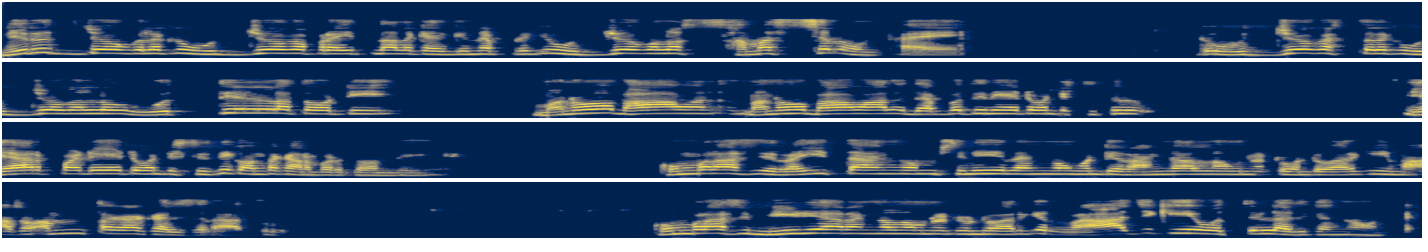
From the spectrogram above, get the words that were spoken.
నిరుద్యోగులకు ఉద్యోగ ప్రయత్నాలు కలిగినప్పటికీ ఉద్యోగంలో సమస్యలు ఉంటాయి. ఉద్యోగస్తులకు ఉద్యోగంలో ఒత్తిళ్ళతోటి మనోభావ మనోభావాలు దెబ్బతినేటువంటి స్థితులు ఏర్పడేటువంటి స్థితి కొంత కనబడుతోంది. కుంభరాశి రైతాంగం సినీ రంగం వంటి రంగాల్లో ఉన్నటువంటి వారికి ఈ మాసం అంతగా కలిసి రాదు. కుంభరాశి మీడియా రంగంలో ఉన్నటువంటి వారికి రాజకీయ ఒత్తిళ్ళు అధికంగా ఉంటాయి.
